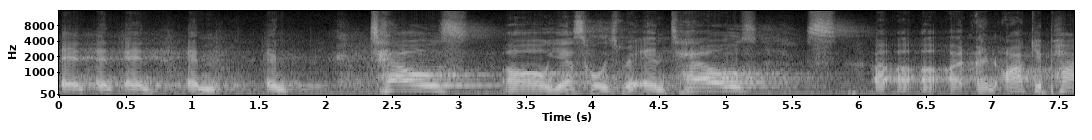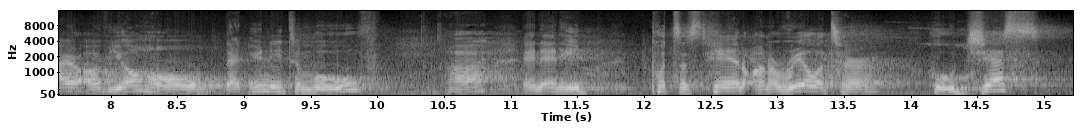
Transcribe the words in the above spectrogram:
and and and and and tells, oh yes, Holy Spirit, and tells uh, uh, uh, an occupier of your home that you need to move, uh, and then He puts His hand on a realtor who just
